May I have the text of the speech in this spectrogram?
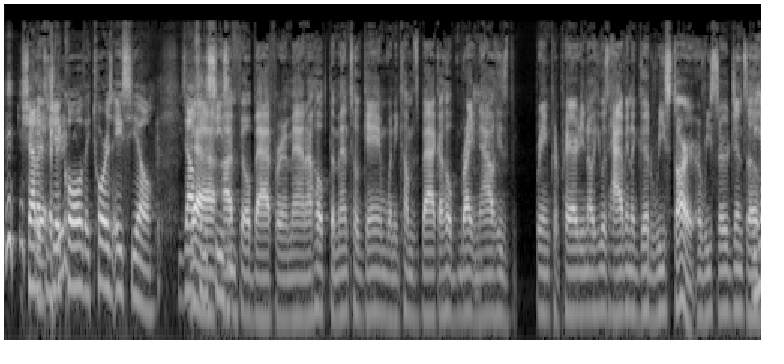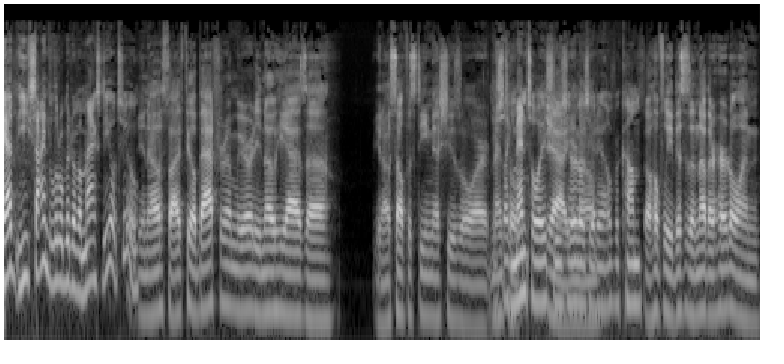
Shout out to J Cole. They tore his ACL. He's out for the season. I feel bad for him, man. I hope the mental game when he comes back. I hope right now he's being prepared. You know, he was having a good restart, a resurgence of he had he signed a little bit of a max deal too. you know. So I feel bad for him. We already know he has a, you know, self esteem issues or Just mental like mental issues, yeah, you hurdles know. you got to overcome. So hopefully this is another hurdle. And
